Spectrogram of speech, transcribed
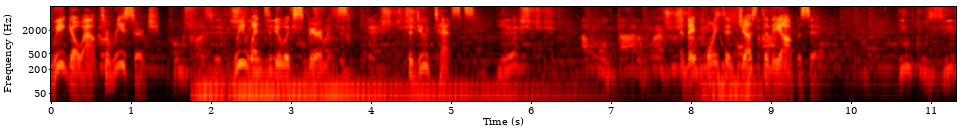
We go out to research, fomos fazer We went to do experiments, fomos fazer testes. to do tests, estes apontaram para justamente and they pointed just to the opposite. Inclusive,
